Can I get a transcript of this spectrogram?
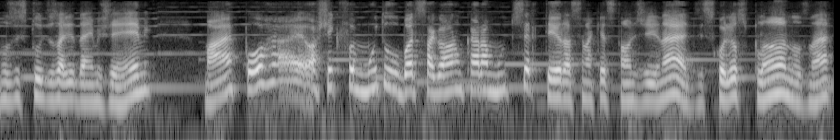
nos estúdios ali da MGM. Mas, porra, eu achei que foi muito. O Boris Sagal era um cara muito certeiro, assim, na questão de, né, de escolher os planos, né?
